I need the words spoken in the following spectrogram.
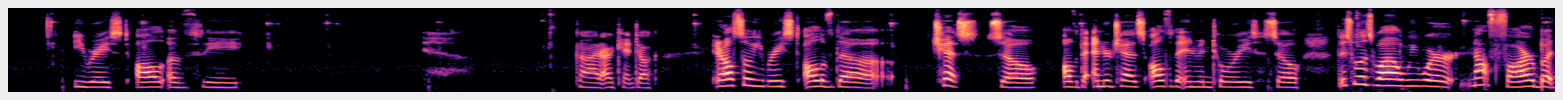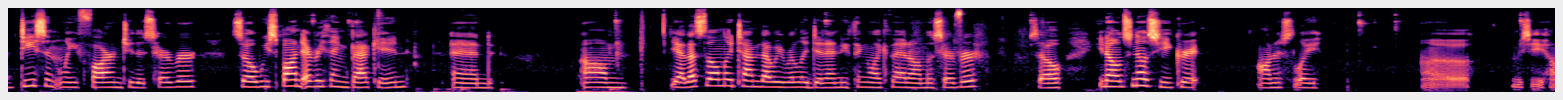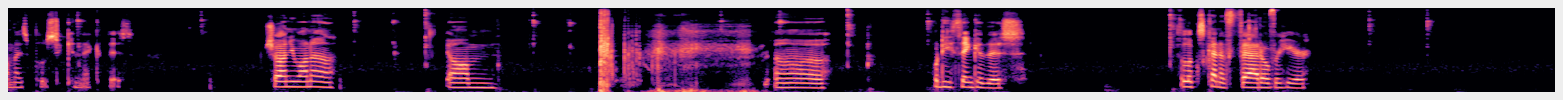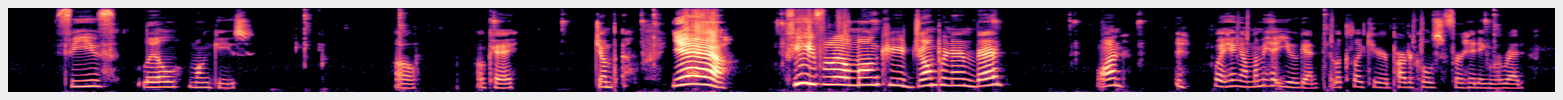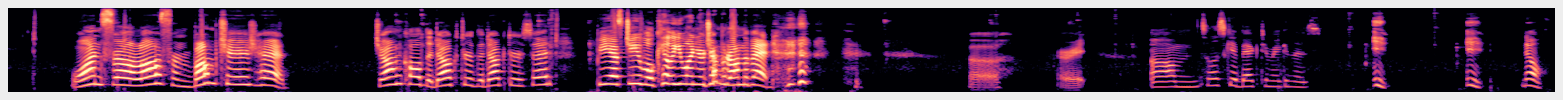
erased all of the. God, I can't talk. It also erased all of the chests, so all of the ender chests, all of the inventories. So this was while we were not far, but decently far into the server. So we spawned everything back in, and um, yeah, that's the only time that we really did anything like that on the server. So, you know, it's no secret, honestly. Uh, let me see, how am I supposed to connect this? Sean, you wanna, um, uh, what do you think of this? It looks kind of fat over here. Feeve Lil Monkeys. Oh, okay. Jump. Yeah! Thief, little monkey, jumping in bed. One. Eh, wait, hang on. Let me hit you again. It looks like your particles for hitting were red. One fell off and bumped his head. John called the doctor. The doctor said, PFG will kill you when you're jumping on the bed. uh, alright. Um, so let's get back to making this. Eh, eh, no.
